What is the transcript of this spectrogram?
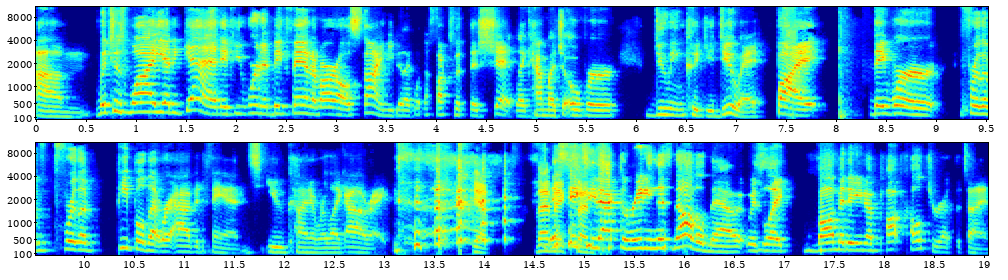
Um, which is why, yet again, if you weren't a big fan of R.L. Stine, you'd be like, what the fuck's with this shit? Like, how much overdoing could you do it? But they were for the for the people that were avid fans, you kind of were like, all right. Yeah. that this makes takes sense. me back to reading this novel now. It was like vomiting a pop culture at the time.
